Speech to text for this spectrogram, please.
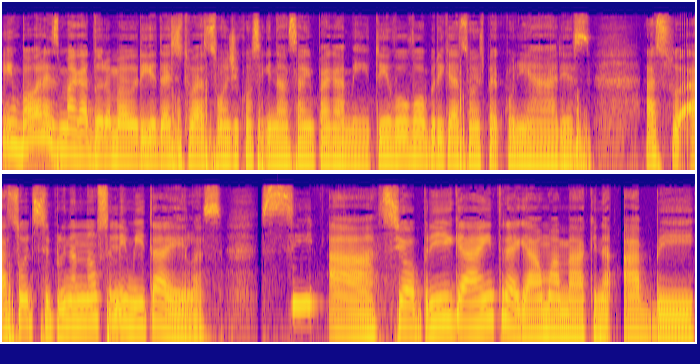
Embora a esmagadora maioria das situações de consignação em pagamento envolvam obrigações pecuniárias, a sua, a sua disciplina não se limita a elas. Se A se obriga a entregar uma máquina a B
